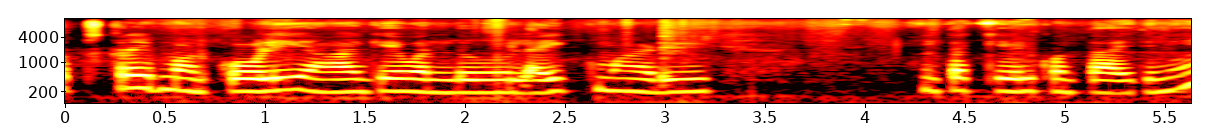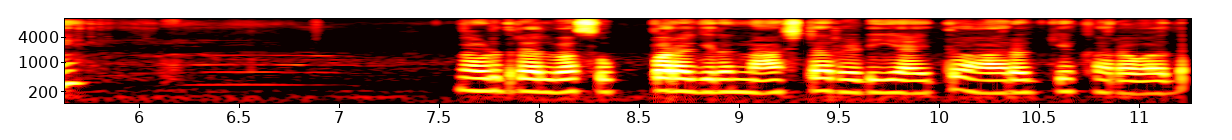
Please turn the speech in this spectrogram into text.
ಸಬ್ಸ್ಕ್ರೈಬ್ ಮಾಡ್ಕೊಳ್ಳಿ, ಹಾಗೆ ಒಂದು ಲೈಕ್ ಮಾಡಿ ಅಂತ ಕೇಳ್ಕೊತಾ ಇದ್ದೀನಿ. ನೋಡಿದ್ರಲ್ವ ಸೂಪರಾಗಿರೋ ನಾಷ್ಟ ರೆಡಿ ಆಯಿತು, ಆರೋಗ್ಯಕರವಾದ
